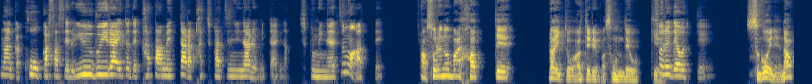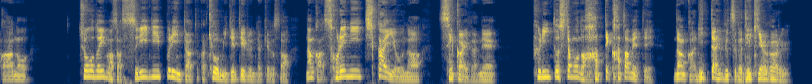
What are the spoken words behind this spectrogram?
なんか硬化させる UV ライトで固めたらカチカチになるみたいな仕組みのやつもあって。あ、それの場合貼って、ライトを当てればそんで OK。それで OK。すごいね。なんかあの、ちょうど今さ、3D プリンターとか興味出てるんだけどさ、なんかそれに近いような世界だね。プリントしたものを貼って固めて、なんか立体物が出来上がる。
